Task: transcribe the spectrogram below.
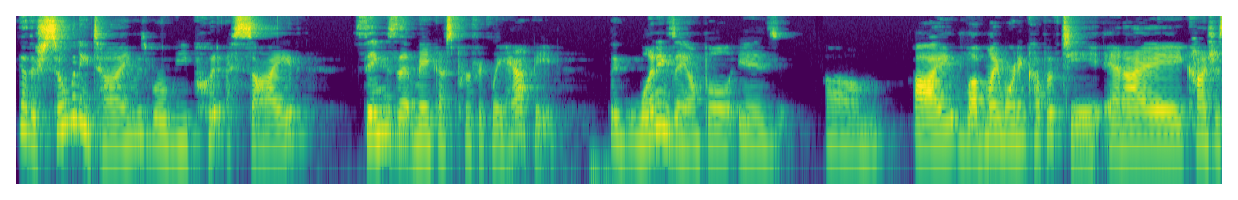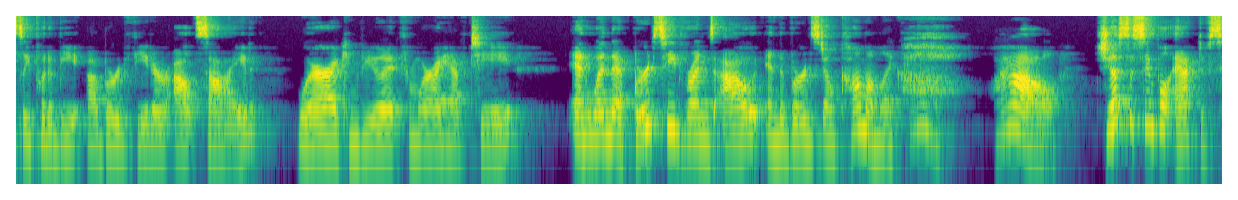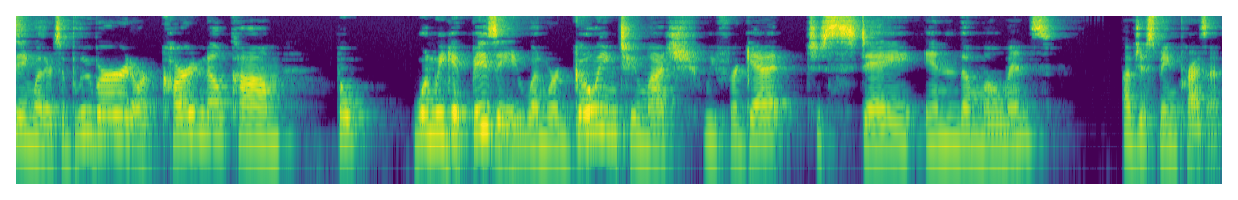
Yeah, there's so many times where we put aside things that make us perfectly happy. Like one example is um, I love my morning cup of tea, and I consciously put a, bee, a bird feeder outside where I can view it from where I have tea. And when that bird seed runs out and the birds don't come, I'm like, oh, wow. Just a simple act of seeing whether it's a bluebird or a cardinal come. But when we get busy, when we're going too much, we forget to stay in the moments of just being present.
